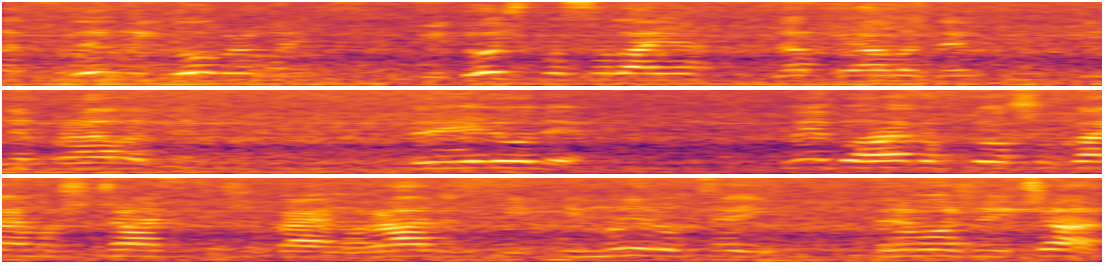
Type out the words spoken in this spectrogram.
над злими і добрими, і дощ посилає на праведних і неправедних. Дорогі люди, ми багато хто шукаємо щастя, шукаємо радості і миру в цей тривожний час.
